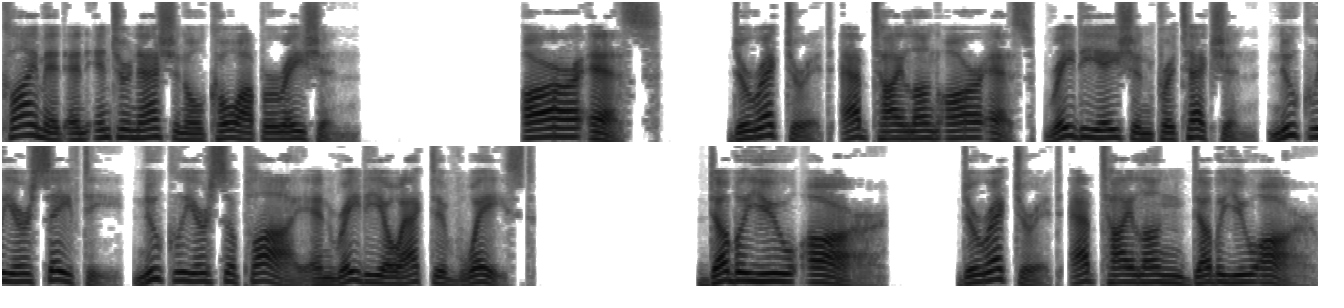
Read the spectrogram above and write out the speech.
Climate and International Cooperation. RS Directorate Abteilung RS, Radiation Protection, Nuclear Safety, Nuclear Supply and Radioactive Waste. WR Directorate Abteilung WR,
